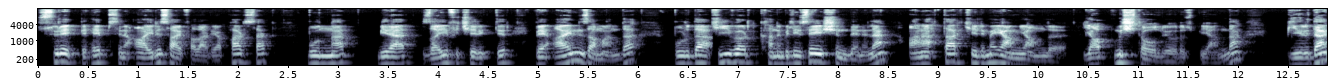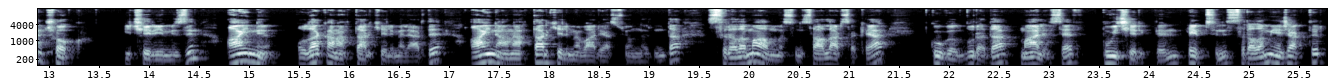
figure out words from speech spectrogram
sürekli hepsine ayrı sayfalar yaparsak bunlar birer zayıf içeriktir ve aynı zamanda burada keyword cannibalization denilen anahtar kelime yamyamlığı yapmış da oluyoruz bir yandan. Birden çok içeriğimizin aynı odak anahtar kelimelerde, aynı anahtar kelime varyasyonlarında sıralama almasını sağlarsak eğer Google burada maalesef bu içeriklerin hepsini sıralamayacaktır.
